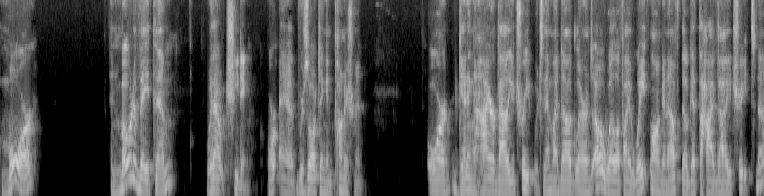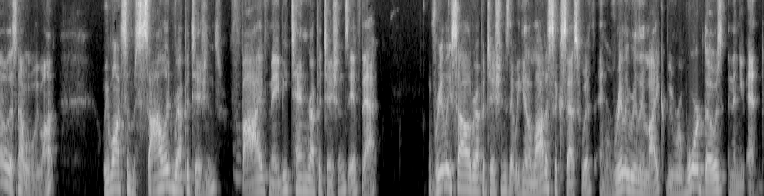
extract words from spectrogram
more and motivate them without cheating or uh, resulting in punishment or getting a higher value treat, which then my dog learns, oh, well, if I wait long enough, they'll get the high value treats. No, that's not what we want. We want some solid repetitions, five, maybe 10 repetitions, if that. Really solid repetitions that we get a lot of success with and really, really like. We reward those and then you end.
